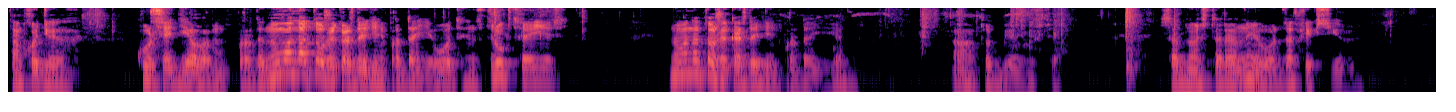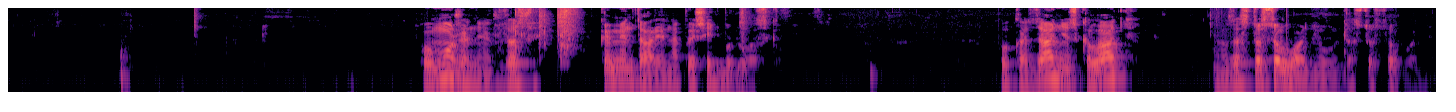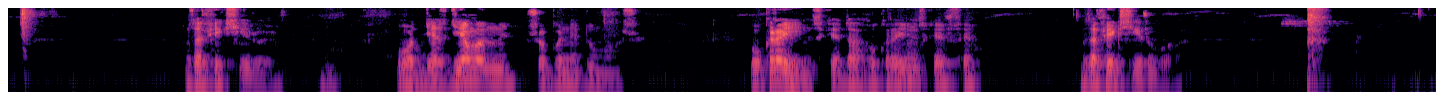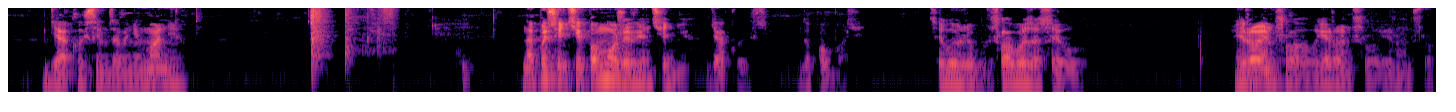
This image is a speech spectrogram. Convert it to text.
Там хоч в курсі діла продає. Ну вона теж кожен день продає. От інструкція є. Ну вона теж кожен день продає. А, тут біло все. С одной стороны, вот зафиксирую. Поможе не? Зафі... Коментарі напишіть, будь ласка. Показання, склад, застосування. От, застосування. Зафиксирую. Вот где сделаны, чтобы вы не думали. Що... Українське, да, українське все. Зафіксували. Дякую всім за внимание. Напишіть, чи поможе він, чи ні. Дякую всім. До побачення. Цілую люблю. Слава за силу. Героям слава, героям слава, героям слава.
